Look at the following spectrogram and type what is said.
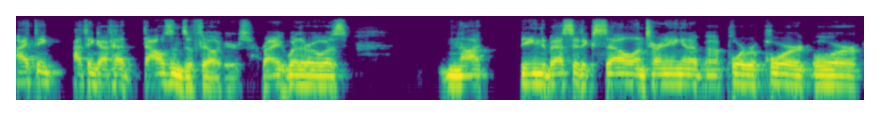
I think I think I've had thousands of failures, right? Whether it was not being the best at Excel and turning in a, a poor report, or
